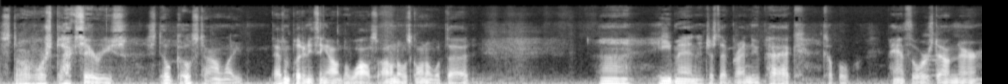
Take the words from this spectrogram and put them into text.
Star Wars Black Series. Still Ghost Town. Like, they haven't put anything out in a while, so I don't know what's going on with that. Uh, He-Man, just that brand new pack. A couple Panthers down there.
